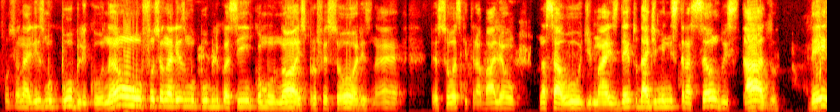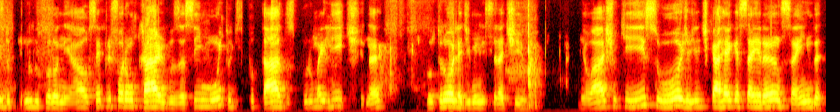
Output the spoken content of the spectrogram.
funcionalismo público, não o funcionalismo público assim como nós, professores, né? Pessoas que trabalham na saúde, mas dentro da administração do Estado, desde o período colonial, sempre foram cargos assim muito disputados por uma elite, né? Controle administrativo. Eu acho que isso hoje a gente carrega essa herança ainda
